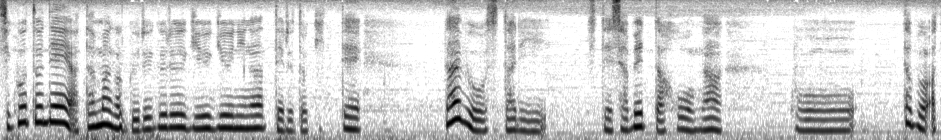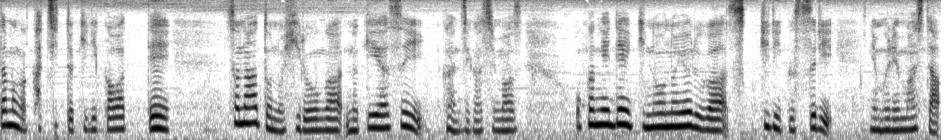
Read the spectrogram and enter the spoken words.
仕事で頭がぐるぐるぎゅうぎゅうになってる時ってライブをしたりして喋った方がこう多分頭がカチッと切り替わってその後の疲労が抜けやすい感じがします。おかげで昨日の夜はすっきりぐっすり眠れました。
